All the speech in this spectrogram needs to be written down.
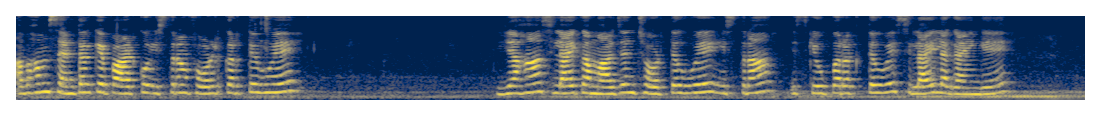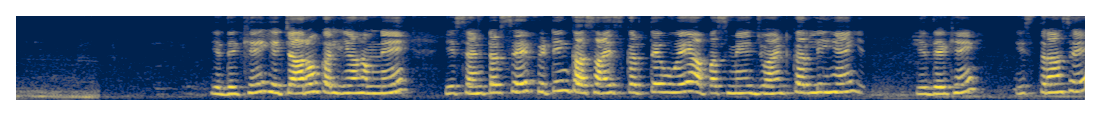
अब हम सेंटर के पार्ट को इस तरह फोल्ड करते हुए यहाँ सिलाई का मार्जिन छोड़ते हुए इस तरह इसके ऊपर रखते हुए सिलाई लगाएँगे। ये देखें, ये चारों कलियाँ हमने ये सेंटर से फिटिंग का साइज़ करते हुए आपस में ज्वाइंट कर ली हैं। ये देखें, इस तरह से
